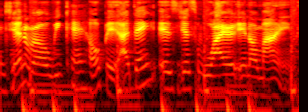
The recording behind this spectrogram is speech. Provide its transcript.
in general, we can't help it. I think it's just wired in our minds.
